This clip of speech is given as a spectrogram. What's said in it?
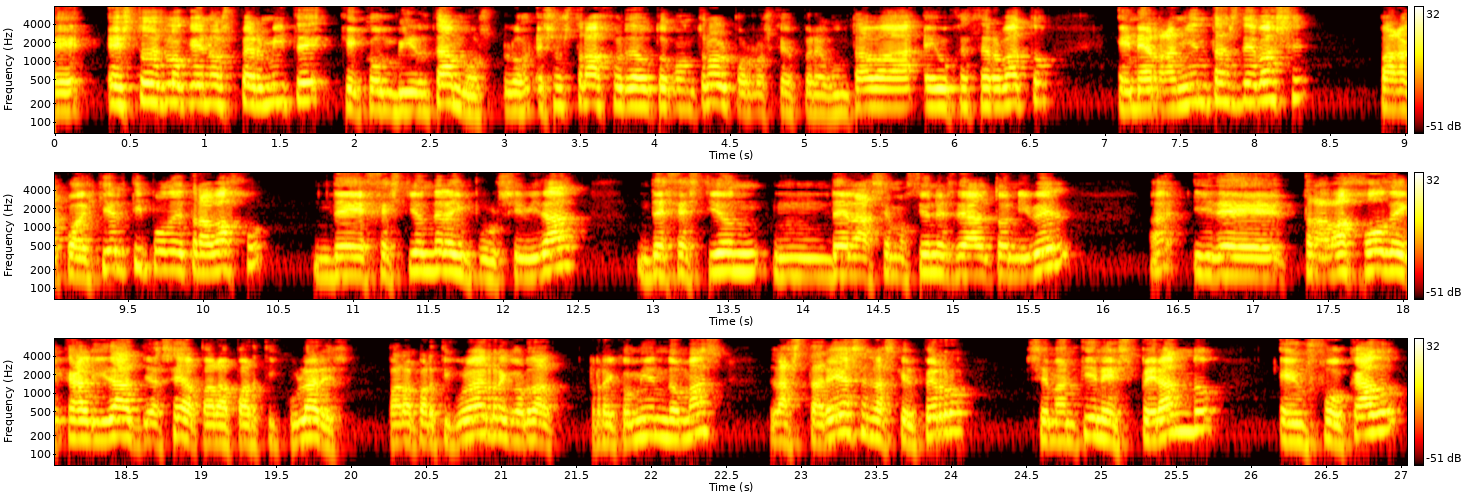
Eh, esto es lo que nos permite que convirtamos esos trabajos de autocontrol por los que preguntaba Euge Cervato en herramientas de base para cualquier tipo de trabajo de gestión de la impulsividad, de gestión mm, de las emociones de alto nivel ¿ah? y de trabajo de calidad, ya sea para particulares. Para particulares, recordad, recomiendo más las tareas en las que el perro se mantiene esperando, enfocado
